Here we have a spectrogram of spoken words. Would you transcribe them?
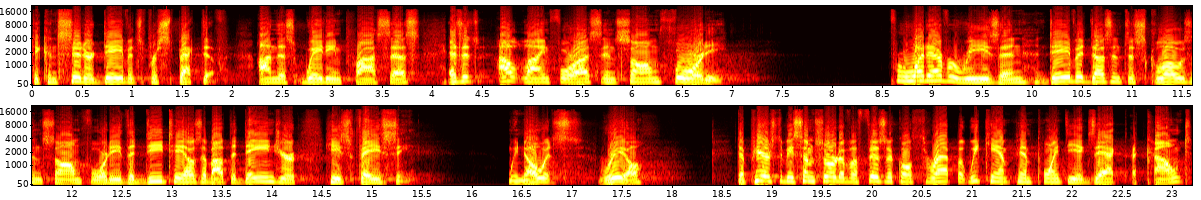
to consider David's perspective on this waiting process as it's outlined for us in Psalm 40. For whatever reason, David doesn't disclose in Psalm 40 the details about the danger he's facing. We know it's real. It appears to be some sort of a physical threat, but we can't pinpoint the exact account.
